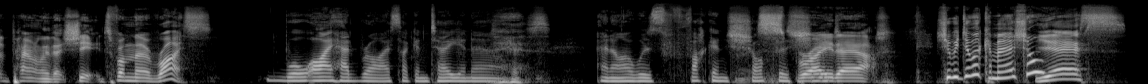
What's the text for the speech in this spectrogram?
apparently that's shit. It's from the rice. well, I had rice. I can tell you now, Yes. and I was fucking shocked as Sprayed out. Should we do a commercial? Yes.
